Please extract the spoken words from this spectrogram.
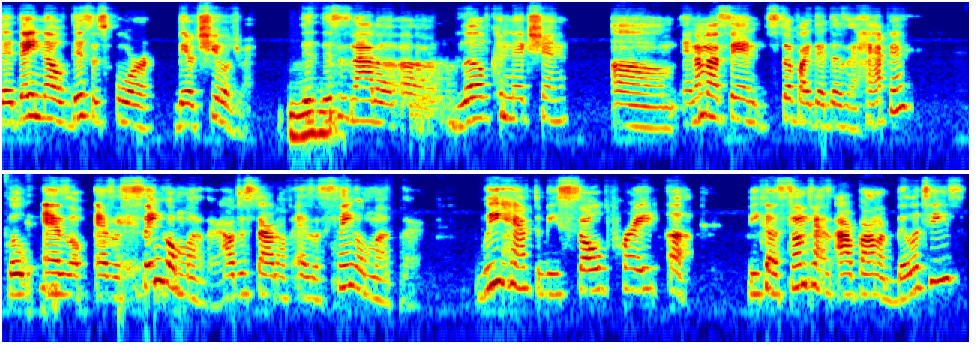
that they know this is for their children. Mm-hmm. This, this, is not a, a love connection. Um, and I'm not saying stuff like that doesn't happen, but as a as a single mother, I'll just start off as a single mother. We have to be so prayed up because sometimes our vulnerabilities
